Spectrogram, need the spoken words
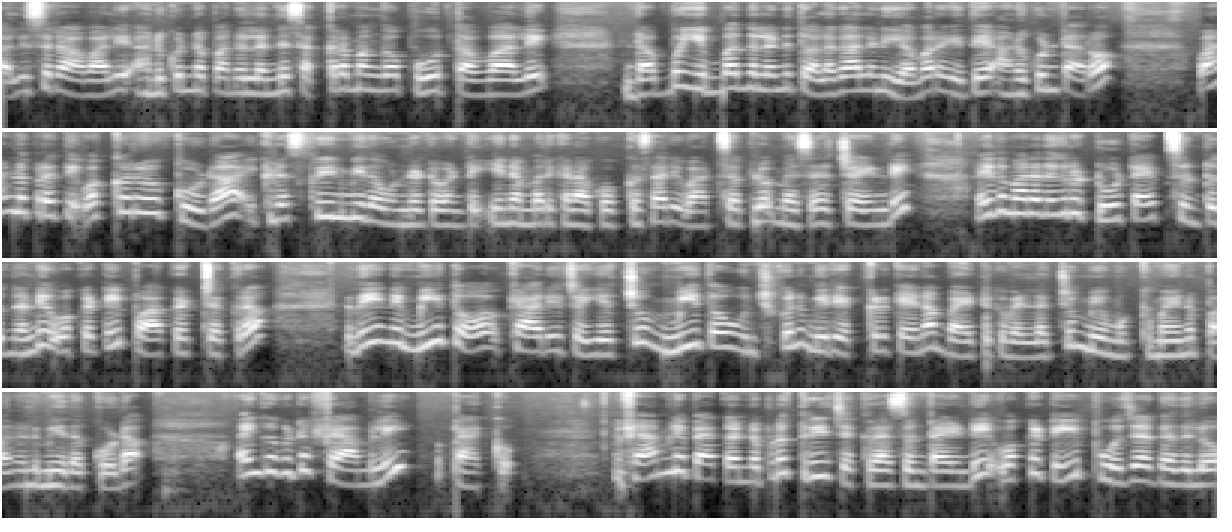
కలిసి రావాలి అనుకున్న పనులన్నీ సక్రమంగా పూర్తవ్వాలి డబ్బు ఇబ్బందులన్నీ తొలగాలని ఎవరైతే అనుకుంటారో వాళ్ళు ప్రతి ఒక్కరూ కూడా ఇక్కడ స్క్రీన్ మీద ఉన్నటువంటి ఈ నెంబర్కి నాకు ఒక్కసారి వాట్సాప్లో మెసేజ్ చేయండి. ఇది మన దగ్గర టూ టైప్స్ ఉంటుందండి. ఒకటి పాకెట్ చక్ర. దీన్ని మీతో క్యారీ చేయొచ్చు. మీతో ఉంచుకొని మీరు ఎక్కడికైనా బయటకు వెళ్ళొచ్చు. మీ ముఖ్యమైన పనుల మీద కూడా. ఇంకొకటి ఫ్యామిలీ ప్యాక్ ఫ్యామిలీ ప్యాక్ అన్నప్పుడు త్రీ చక్రాస్ ఉంటాయండి. ఒకటి పూజా గదిలో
